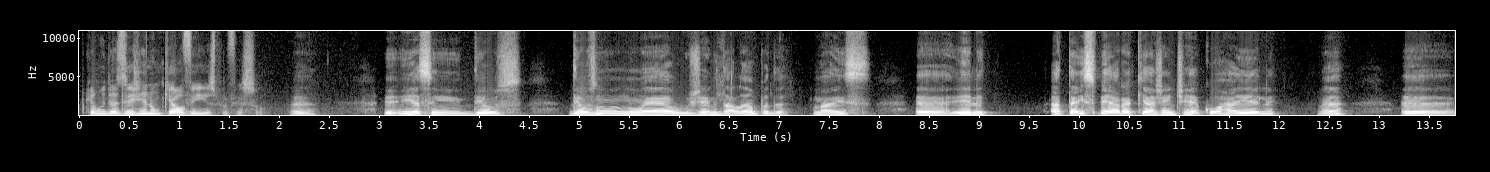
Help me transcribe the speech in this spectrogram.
porque muitas vezes a gente não quer ouvir isso, professor. É. E, e assim, Deus, Deus não, não é o gênio da lâmpada, mas é, ele até espera que a gente recorra a ele né? É,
